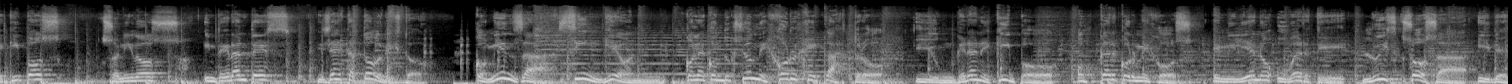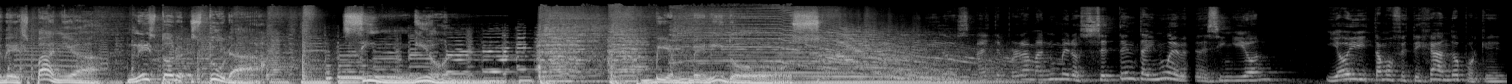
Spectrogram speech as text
Equipos, sonidos, integrantes, ya está todo listo. Comienza Sin Guión, con la conducción de Jorge Castro y un gran equipo. Oscar Cornejos, Emiliano Uberti, Luis Sosa y desde España, Néstor Stura. Sin Guión. Bienvenidos. Bienvenidos a este programa número 79 de Sin Guión. Y hoy estamos festejando porque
